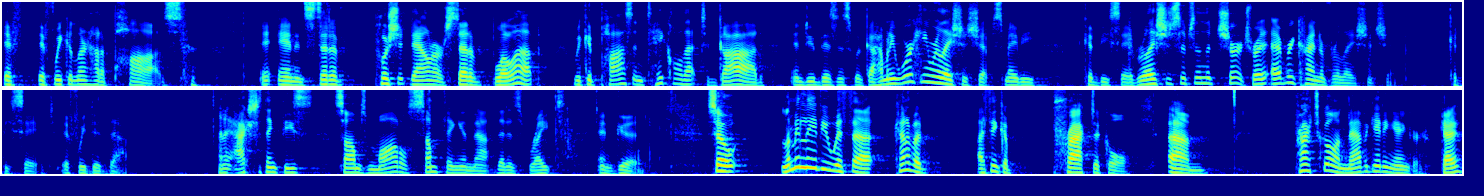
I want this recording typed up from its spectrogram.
if, if we could learn how to pause and instead of push it down or instead of blow up, we could pause and take all that to God and do business with God. How many working relationships maybe could be saved? Relationships in the church, right? Every kind of relationship could be saved if we did that. And I actually think these Psalms model something in that that is right and good. So let me leave you with a kind of a, I think, a practical, um, practical on navigating anger, okay?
